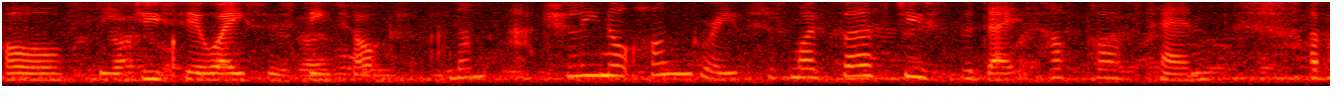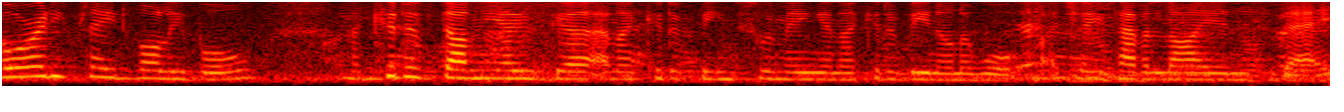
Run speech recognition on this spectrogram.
of the Juicy Oasis detox, and I'm actually not hungry. This is my first juice of the day. It's half past ten. I've already played volleyball. I could have done yoga and I could have been swimming and I could have been on a walk, but I chose to have a lie in today.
